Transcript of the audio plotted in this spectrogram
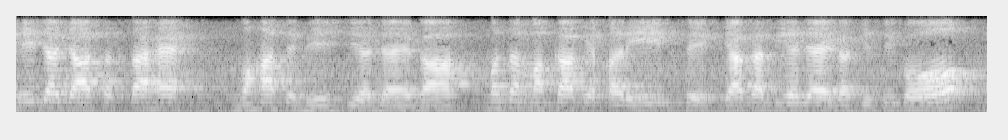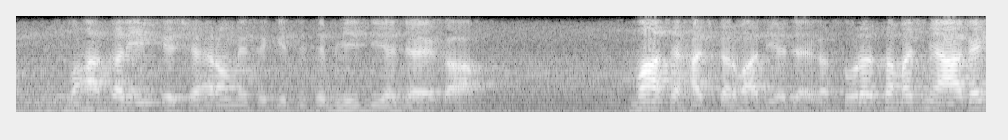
بھیجا جا سکتا ہے، وہاں سے بھیج دیا جائے گا۔ مثلا مکہ کے قریب سے کیا کر دیا جائے گا؟ کسی کو وہاں قریب کے شہروں میں سے کسی سے بھیج دیا جائے گا۔ وہاں سے حج کروا دیا جائے گا۔ سورج سمجھ میں آ گئی؟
